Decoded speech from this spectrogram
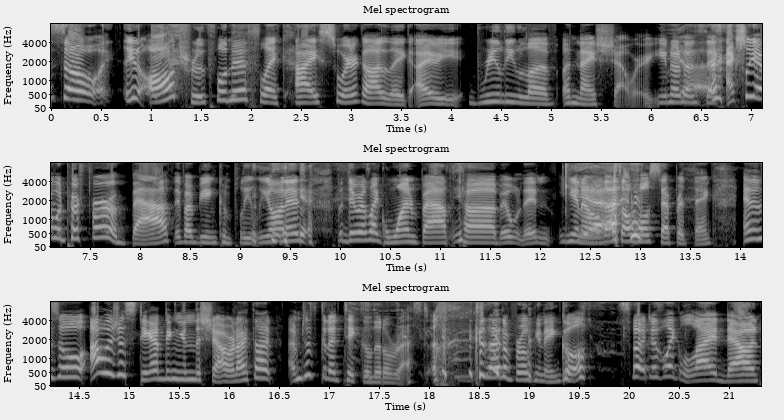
So in all truthfulness like i swear to god like i really love a nice shower you know what i'm saying actually i would prefer a bath if i'm being completely honest Yeah. but there was like one bathtub it, and you know Yeah. that's a whole separate thing and so i was just standing in the shower and i thought i'm just gonna take a little rest because i had a broken ankle so I just like lied down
